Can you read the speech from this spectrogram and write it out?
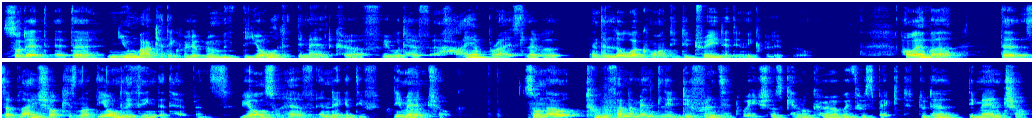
so that at the new market equilibrium with the old demand curve, we would have a higher price level and a lower quantity traded in equilibrium. However, the supply shock is not the only thing that happens. We also have a negative demand shock. So now two fundamentally different situations can occur with respect to the demand shock.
